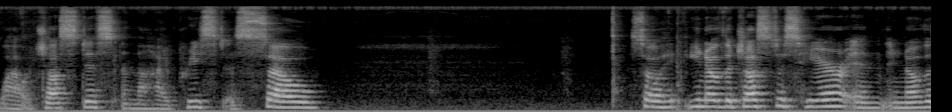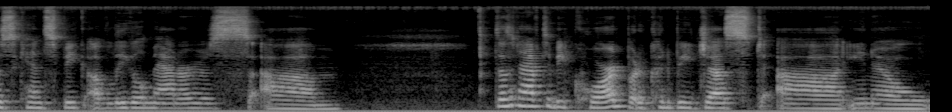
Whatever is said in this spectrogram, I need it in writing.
wow, justice and the high priestess. So, so you know the justice here, and you know this can speak of legal matters. Um, doesn't have to be court, but it could be just, uh, you know,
